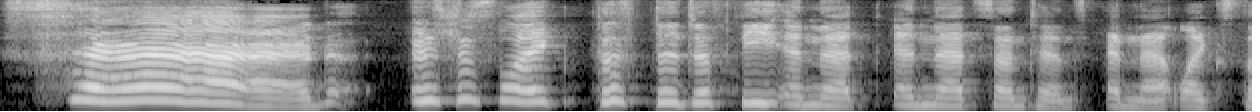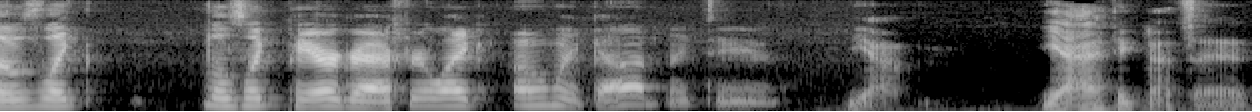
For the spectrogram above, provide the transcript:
sad. It's just like the the defeat in that in that sentence and that like those like those like paragraphs. You're like, oh my god, my dude. yeah. Yeah, I think that's it.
